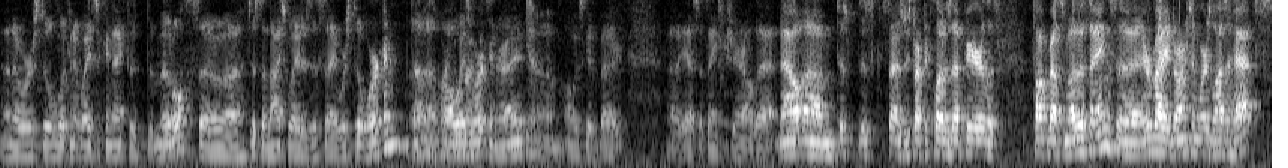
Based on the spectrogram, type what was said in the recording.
and I know we're still looking at ways to connect the, the middle. So uh, just a nice way to just say we're still working, uh, always working, right? Yeah. Um, always get better. Uh, yeah, so thanks for sharing all that. Now, um, just, just as we start to close up here, let's talk about some other things. Uh, everybody at Darlington wears lots of hats.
